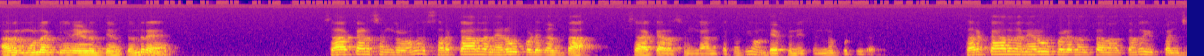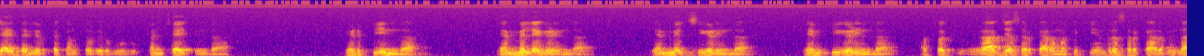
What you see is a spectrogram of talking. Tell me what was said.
ಅದರ ಮೂಲಕ ಏನು ಹೇಳುತ್ತೆ ಅಂತಂದರೆ, ಸಹಕಾರ ಸಂಘಗಳನ್ನು ಸರ್ಕಾರದ ನೆರವು ಪಡೆದಂಥ ಸಹಕಾರ ಸಂಘ ಅಂತಕ್ಕಂಥ ಒಂದು ಡೆಫಿನೇಷನ್ನ ಕೊಟ್ಟಿದ್ದಾರೆ. ಸರ್ಕಾರದ ನೆರವು ಪಡೆದಂತ ಅಂತಂದ್ರೆ ಈ ಪಂಚಾಯತಲ್ಲಿ ಇರ್ತಕ್ಕಂಥದ್ದು ಇರ್ಬೋದು. ಪಂಚಾಯತಿಂದ ಗಡ್ಪಿಯಿಂದ ಎಂ ಎಲ್ ಎಗಳಿಂದ ಎಂ ಎಲ್ ಸಿಗಳಿಂದ ಎಂ ಪಿಗಳಿಂದ ಅಥವಾ ರಾಜ್ಯ ಸರ್ಕಾರ ಮತ್ತು ಕೇಂದ್ರ ಸರ್ಕಾರದಿಂದ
